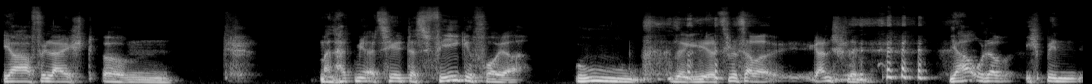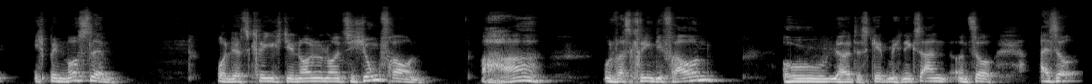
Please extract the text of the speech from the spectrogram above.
Ja, vielleicht, ähm, man hat mir erzählt, das Fegefeuer. Uh, jetzt wird's aber ganz schlimm. Ja, oder ich bin, ich bin Moslem. Und jetzt kriege ich die 99 Jungfrauen. Aha. Und was kriegen die Frauen? Oh, ja, das geht mich nichts an und so. Also,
